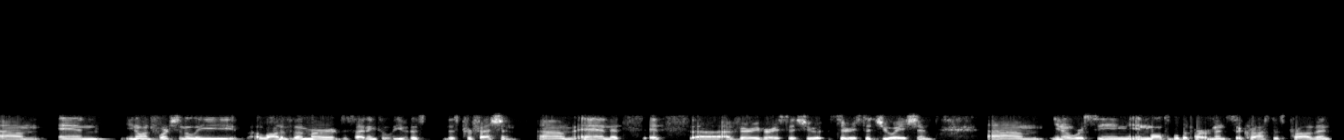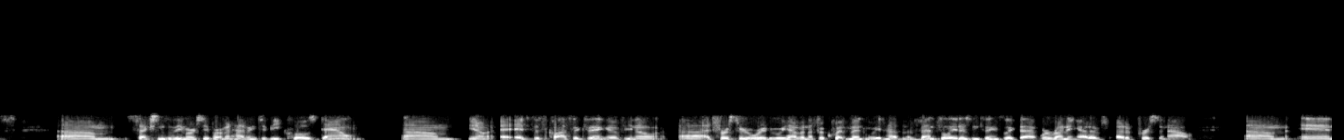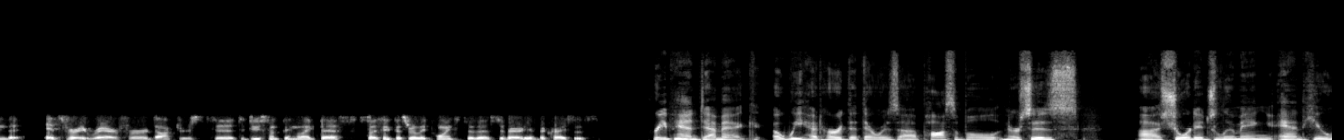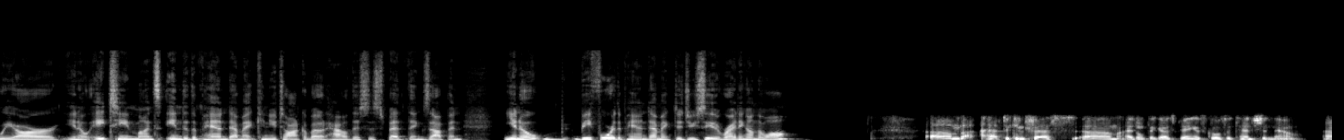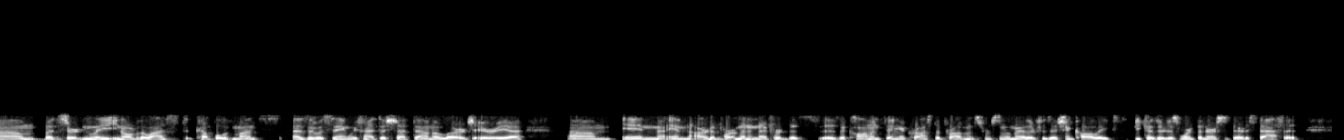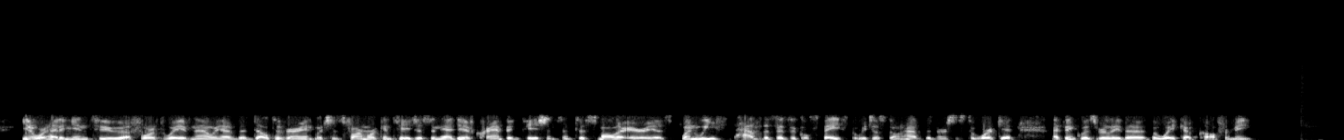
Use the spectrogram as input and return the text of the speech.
Um, and you know, unfortunately, a lot of them are deciding to leave this this profession, um, and it's it's uh, a very very situ- serious situation. Um, you know, we're seeing in multiple departments across this province um, sections of the emergency department having to be closed down. Um, you know, it's this classic thing of you know, uh, at first we were worried we have enough equipment, we'd have enough ventilators and things like that. We're running out of out of personnel, um, and it's very rare for doctors to, to do something like this. So I think this really points to the severity of the crisis. Pre pandemic, uh, we had heard that there was a possible nurses uh, shortage looming. And here we are, you know, 18 months into the pandemic. Can you talk about how this has sped things up? And, you know, b- before the pandemic, did you see the writing on the wall? Um, I have to confess, um, I don't think I was paying as close attention now. Um, but certainly, you know, over the last couple of months, as I was saying, we've had to shut down a large area um, in in our department, and I've heard this is a common thing across the province from some of my other physician colleagues because there just weren't the nurses there to staff it. You know, we're heading into a fourth wave now. We have the Delta variant, which is far more contagious, and the idea of cramping patients into smaller areas when we have the physical space, but we just don't have the nurses to work it, I think was really the the wake up call for me.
